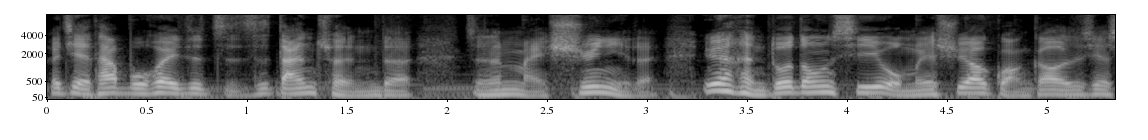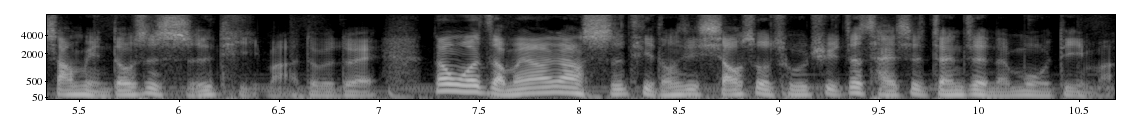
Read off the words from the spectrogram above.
而且它不会就只是单纯的只能买虚拟的，因为很多东西我们需要广告的这些商品都是实体嘛，对不对？那我怎么样让实体东西销售出去，这才是真正的目的嘛？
